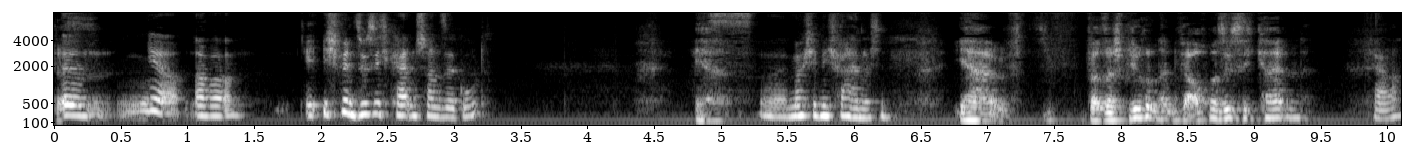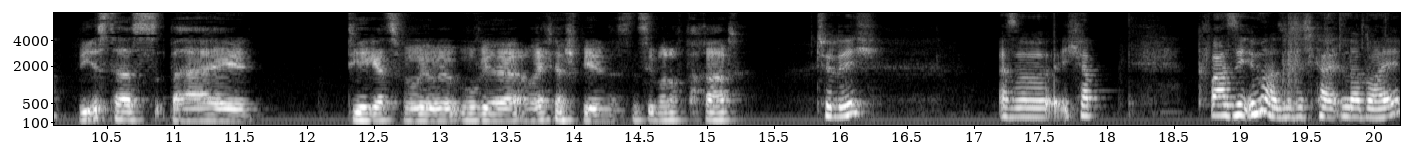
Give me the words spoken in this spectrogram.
Ähm, ja, aber ich, ich finde Süßigkeiten schon sehr gut. ja, Das äh, möchte ich nicht verheimlichen. ja, bei unserer Spielrunde hatten wir auch mal Süßigkeiten. Ja. Wie ist das bei dir jetzt, wo wir, wo wir am Rechner spielen? Sind sie immer noch parat? Natürlich. Also ich habe quasi immer Süßigkeiten dabei.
